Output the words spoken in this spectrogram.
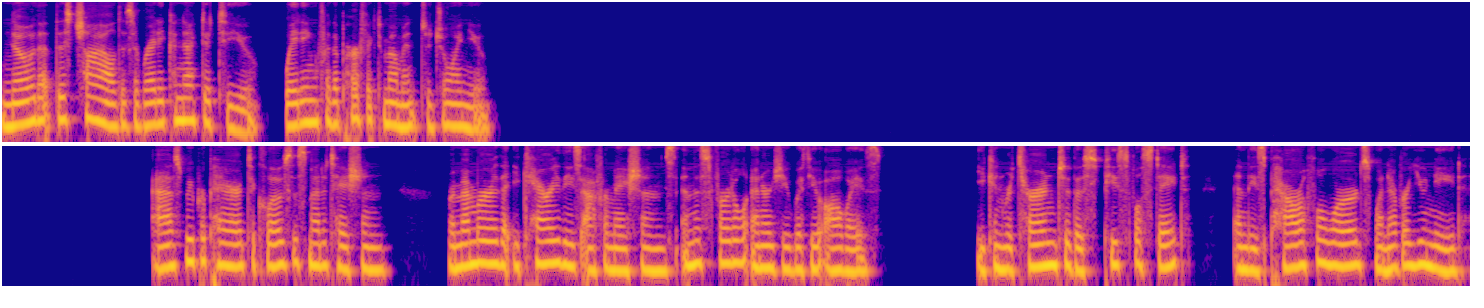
Know that this child is already connected to you waiting for the perfect moment to join you. As we prepare to close this meditation, remember that you carry these affirmations and this fertile energy with you always. You can return to this peaceful state and these powerful words whenever you need.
